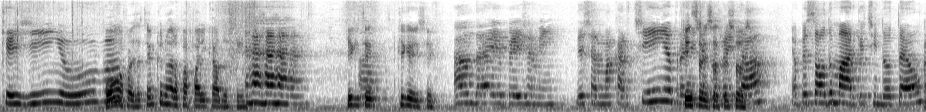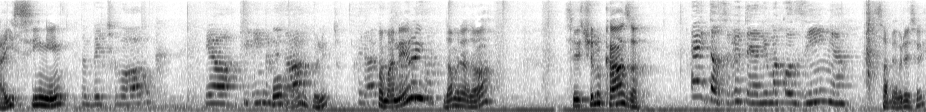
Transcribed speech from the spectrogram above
Queijinho, Pô, uva. fazia tempo que não era paparicado assim. O que, que tem? O que, que é isso aí? A André e o Benjamin deixaram uma cartinha pra Quem gente são essas aproveitar. É o pessoal do marketing do hotel, Aí sim, hein? do Beach Walk. E ó, que lindo Pô, visual. olha, bonito. Cuidado Pô, maneiro, hein? Dá uma olhada, ó. Seu estilo casa. É, então, você viu? Tem ali uma cozinha. Sabe abrir isso aí?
